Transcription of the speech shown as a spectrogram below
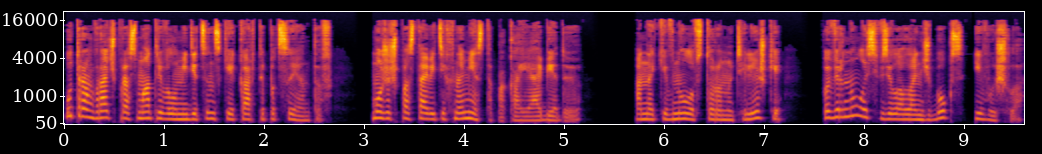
«Утром врач просматривал медицинские карты пациентов. Можешь поставить их на место, пока я обедаю». Она кивнула в сторону тележки, повернулась, взяла ланчбокс и вышла.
